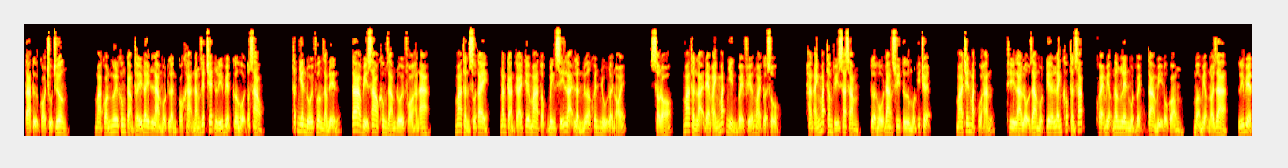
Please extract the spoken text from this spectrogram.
Ta tự có chủ trương. Mà còn ngươi không cảm thấy đây là một lần có khả năng giết chết lý việt cơ hội tốt sao? Tất nhiên đối phương dám đến, ta vì sao không dám đối phó hắn a? Ma thần xua tay, ngăn cản cái kia ma tộc binh sĩ lại lần nữa khuyên nhủ lời nói. Sau đó, ma thần lại đem ánh mắt nhìn về phía ngoài cửa sổ. Hắn ánh mắt thâm thúy xa xăm, tựa hồ đang suy tư một ít chuyện. Mà trên mặt của hắn thì là lộ ra một tia lanh khốc thần sắc, khoe miệng nâng lên một vệ tà mị độ cong, mở miệng nói ra, lý việt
